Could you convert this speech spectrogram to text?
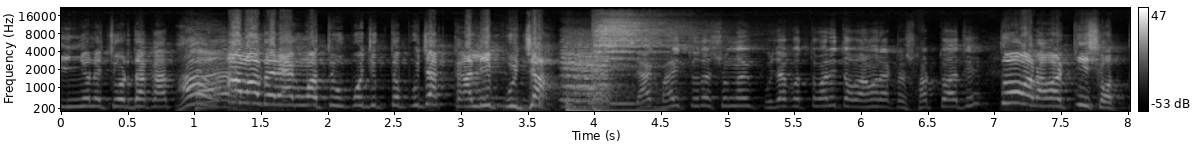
তিনজনে চোর ডাকাত। হ্যাঁ। আমাদের একমাত্র উপযুক্ত পূজা কালী পূজা। দেখ ভাই তোদের সঙ্গে আমি পূজা করতে পারি তবে আমার একটা শর্ত আছে। তোর আবার কি শর্ত?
